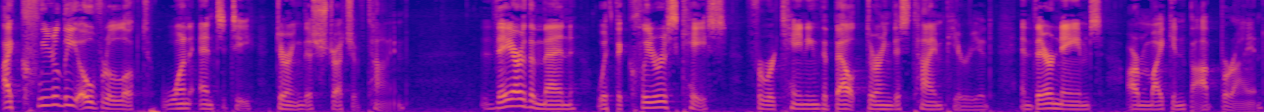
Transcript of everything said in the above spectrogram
I clearly overlooked one entity during this stretch of time. They are the men with the clearest case for retaining the belt during this time period, and their names are Mike and Bob Bryan.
